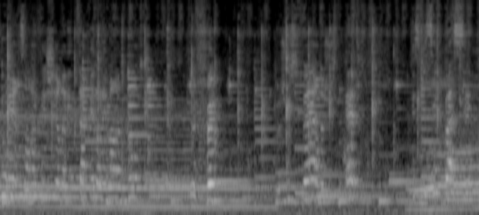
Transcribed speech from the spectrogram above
courir sans réfléchir, d'aller taper dans les mains de l'autre. fait. De juste faire, de juste être. Qu'est-ce qui s'est passé?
